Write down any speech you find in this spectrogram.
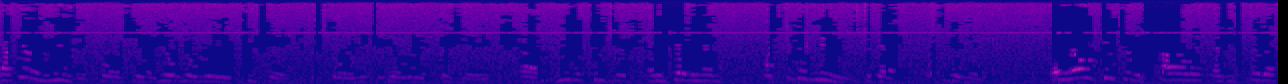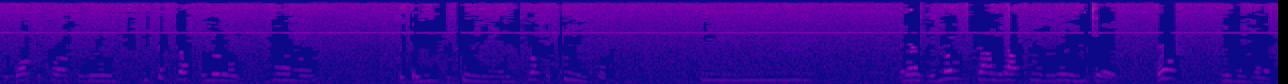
Now, if you're in music, of course, you know, you'll, you'll really appreciate the story. You'll really appreciate it. Uh, music teacher, and he said to him, what's the good news today? What's the good news? And the old teacher was silent as he stood up and walked across the room. He picked up the little hammer that they used to tune, and he struck a tuning fork. And as the note sounded out through the room, he said, That isn't enough.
